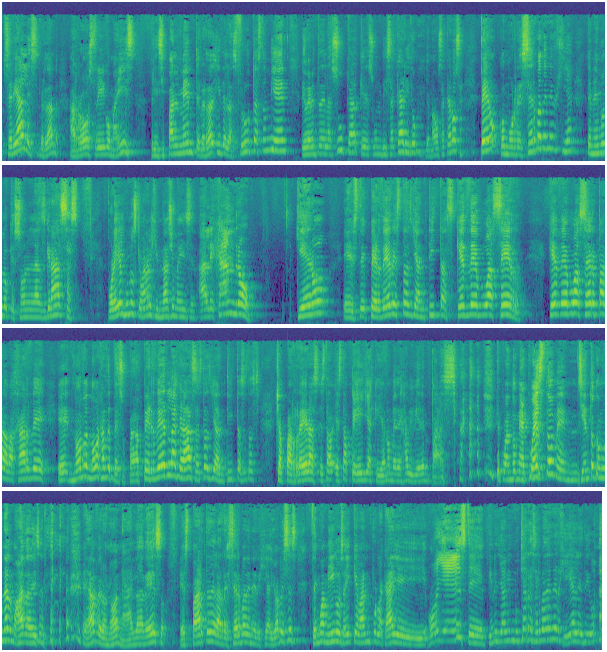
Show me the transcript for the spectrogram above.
cereales, ¿verdad? Arroz, trigo, maíz principalmente, ¿verdad? Y de las frutas también, y obviamente del azúcar, que es un disacárido llamado sacarosa. Pero como reserva de energía tenemos lo que son las grasas. Por ahí algunos que van al gimnasio me dicen, Alejandro, quiero este, perder estas llantitas, ¿qué debo hacer? ¿Qué debo hacer para bajar de, eh, no, no bajar de peso, para perder la grasa, estas llantitas, estas chaparreras, esta, esta pella que ya no me deja vivir en paz. que cuando me acuesto me siento como una almohada, dicen. Pero no, nada de eso. Es parte de la reserva de energía. Yo a veces tengo amigos ahí que van por la calle y, oye, este, tienes ya mucha reserva de energía, les digo.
